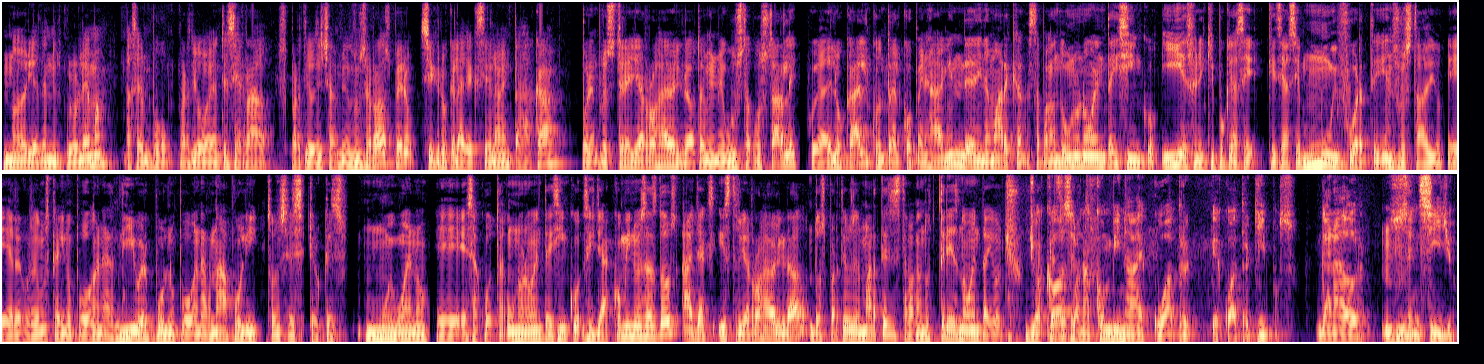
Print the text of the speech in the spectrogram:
no debería tener problema. Va a ser un poco partido obviamente cerrado. Los partidos de Champions son cerrados, pero sí creo que el Ajax tiene la ventaja acá. Por ejemplo, Estrella Roja de Belgrado también me gusta apostarle. Juega de local contra el Copenhagen de Dinamarca. Está pagando 1.95 y es un equipo que, hace, que se hace muy fuerte en su estadio. Eh, recordemos que ahí no pudo ganar Liverpool, no pudo ganar Napoli. Entonces creo que es muy bueno eh, esa cuota. 1.95. Si ya combino esas dos, Ajax y Estrella Roja de Belgrado, dos partidos del martes, está pagando 3.98. Yo acabo de hacer una cuatro. combinada de cuatro, de cuatro equipos. Ganador, sencillo.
